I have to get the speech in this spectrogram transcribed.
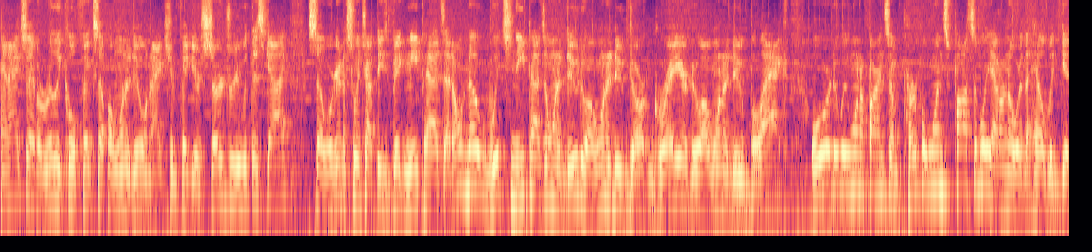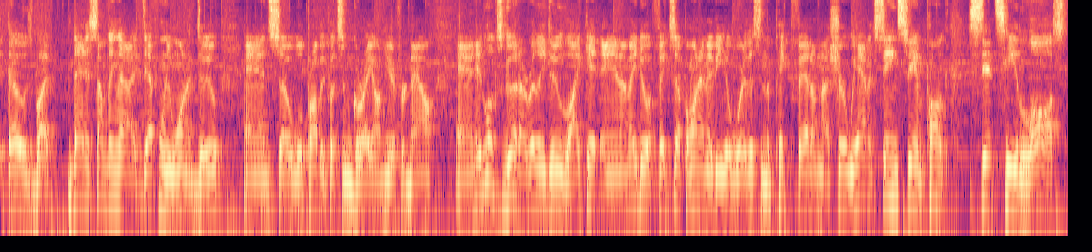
And I actually have a really cool fix-up I want to do on action figure surgery with this guy. So we're going to switch out these big knee pads. I don't know which knee pads I want to do. Do I want to do dark gray or do I want to do black? Or do we want to find some purple ones possibly? I don't know where the hell we'd get those, but that is something that I definitely want to do. And so we'll probably put some gray on here for now. And it looks good. I really do like it. And I may do a fix-up on it. Maybe he'll wear this in the pick fed. I'm not sure. We haven't seen CM Punk since he lost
